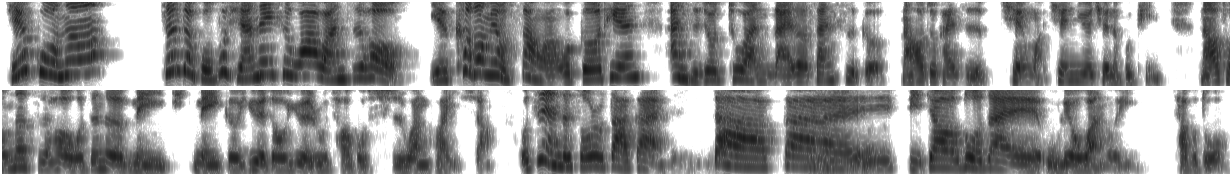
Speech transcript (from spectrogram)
结果呢，真的果不其然，那一次挖完之后，也课都没有上完，我隔天案子就突然来了三四个，然后就开始签完签约签的不停。然后从那之后，我真的每每个月都月入超过十万块以上。我之前的收入大概大概比较落在五六万而已，差不多。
